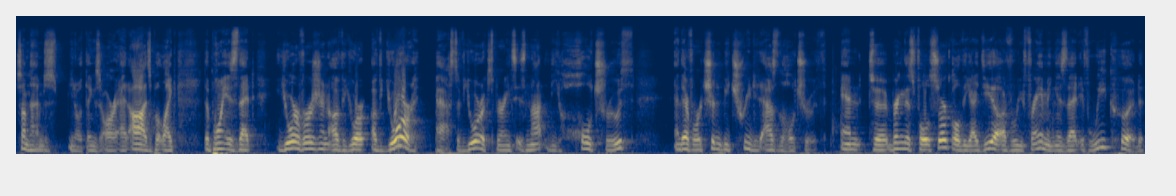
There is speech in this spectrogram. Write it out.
sometimes you know things are at odds but like the point is that your version of your of your past of your experience is not the whole truth and therefore it shouldn't be treated as the whole truth. And to bring this full circle, the idea of reframing is that if we could,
